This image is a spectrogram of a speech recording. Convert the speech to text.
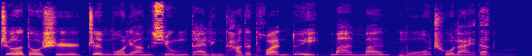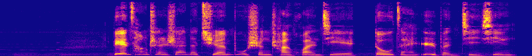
这都是真木良雄带领他的团队慢慢磨出来的。镰仓衬衫的全部生产环节都在日本进行，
